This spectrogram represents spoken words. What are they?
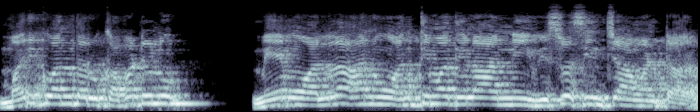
మరికొందరు కపటులు మేము అల్లాహను అంతిమ దినాన్ని విశ్వసించామంటారు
